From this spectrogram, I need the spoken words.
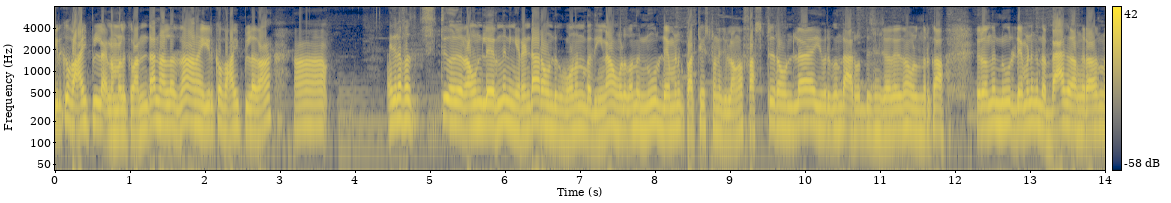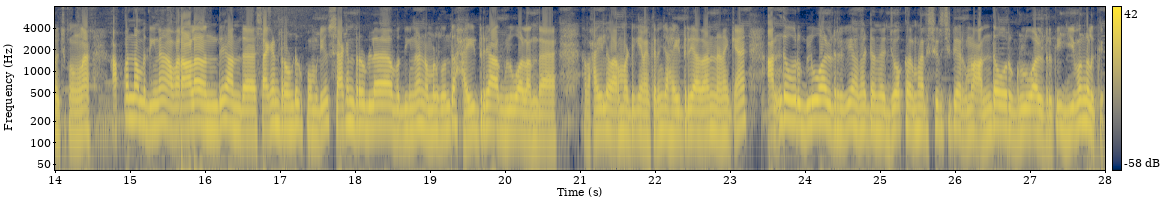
இருக்க வாய்ப்பில்லை நம்மளுக்கு வந்தால் நல்லது தான் ஆனால் இருக்க வாய்ப்பில்லை தான் இதில் ஃபஸ்ட்டு ரவுண்ட்லேருந்து நீங்கள் ரெண்டாவது ரவுண்டுக்கு போகணுன்னு பார்த்தீங்கன்னா உங்களுக்கு வந்து நூறு டேமனுக்கு பர்ச்சேஸ் பண்ண சொல்லுவாங்க. ஃபஸ்ட்டு ரவுண்டில் இவருக்கு வந்து அறுபத்தஞ்சு சதவீதம் விழுந்திருக்கா. இவர் வந்து நூறு டைமண்டுக்கு இந்த பேக் வாங்குறாருன்னு வச்சுக்கோங்களேன். அப்போ தான் பார்த்தீங்கன்னா அவரால் வந்து அந்த செகண்ட் ரவுண்டுக்கு போக முடியும். செகண்ட் ரவுண்டில் பார்த்தீங்கன்னா நம்மளுக்கு வந்து ஹைட்ரியா க்ளூவால் அந்த வாயில் வரமாட்டுக்கு எனக்கு தெரிஞ்ச ஹைட்ரியா தான் நினைக்கேன் அந்த ஒரு க்ளூவால் இருக்குது அதாட்டு அந்த ஜோக்கர் மாதிரி சிரிச்சுட்டே இருக்கும்ல அந்த ஒரு க்ளூவால் இருக்குது இவங்களுக்கு.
